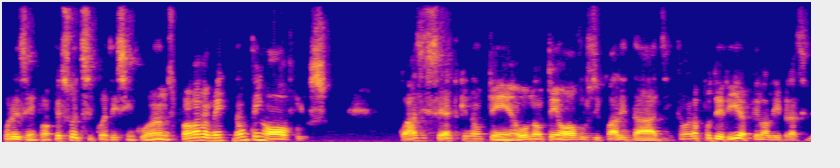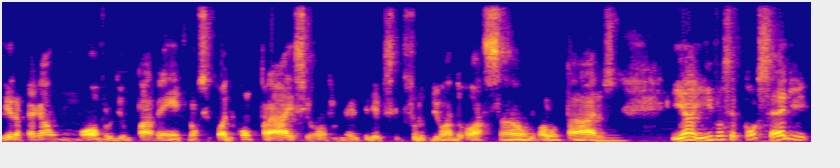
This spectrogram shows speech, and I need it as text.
Por exemplo, uma pessoa de 55 anos provavelmente não tem óvulos quase certo que não tenha, ou não tem óvulos de qualidade. Então, ela poderia, pela lei brasileira, pegar um óvulo de um parente, não se pode comprar esse óvulo, né? ele teria que ser fruto de uma doação de voluntários. Uhum. E aí você consegue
